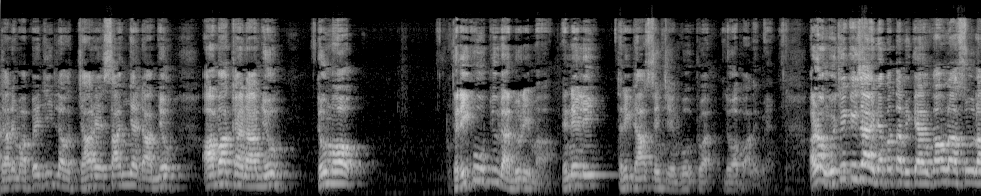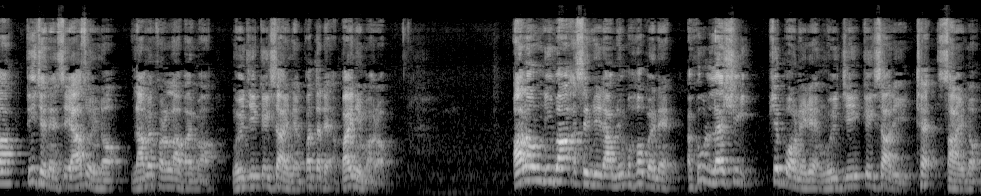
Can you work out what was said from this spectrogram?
ကြားထဲမှာပဲကြီးလောက်ကြားထဲစားညက်တာမျိုးအာမခံတာမျိုးဒုမဟုတ်ဂရီကိုပြုတာမျိုးတွေမှာနည်းနည်းလေးသတိထားဆင်ခြင်ဖို့အတွက်လိုအပ်ပါလိမ့်မယ်။အဲ့တော့ငွေကြေးကိစ္စတွေနဲ့ပတ်သက်ပြီးကံကောင်းလားဆိုလားသိချင်တဲ့ဆရာဆိုရင်တော့လာမယ့်ခရလပိုင်းမှာငွေကြေးကိစ္စတွေနဲ့ပတ်သက်တဲ့အပိုင်းတွေမှာတော့ အားလုံးဒီပါအဆင်ပြေတာမျိုးမဟုတ်ပဲနဲ့အခုလက်ရှိဖြစ်ပေါ်နေတဲ့ငွေကြေးကိစ္စတွေထက်ဆိုင်တော့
